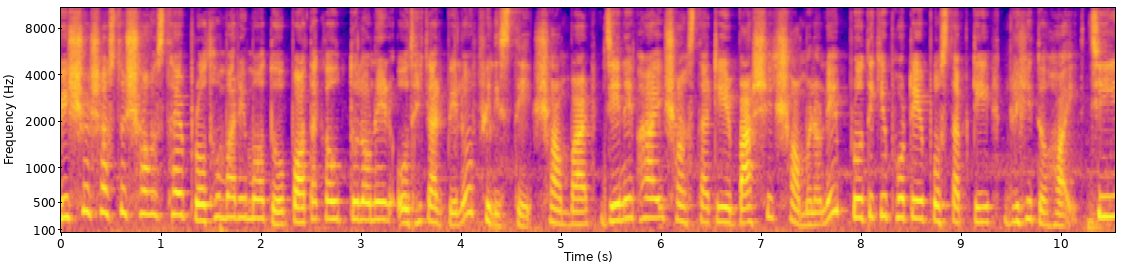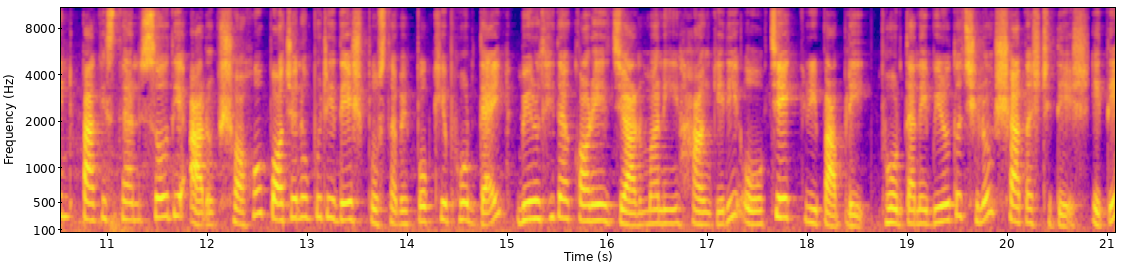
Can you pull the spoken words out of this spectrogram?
বিশ্ব স্বাস্থ্য সংস্থায় প্রথমবারের মতো পতাকা উত্তোলনের অধিকার পেল ফিলিস্তিন। সোমবার জেনেভায় সংস্থাটির বার্ষিক সম্মেলনে প্রতীকী ভোটে প্রস্তাবটি গৃহীত হয়। চীন, পাকিস্তান, সৌদি আরব সহ পঁচানব্বইটি দেশ প্রস্তাবের পক্ষে ভোট দেয়, বিরোধিতা করে জার্মানি, হাঙ্গেরি ও চেক রিপাবলিক। ভোটদানে বিরত ছিল সাতাশটি দেশ। এতে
